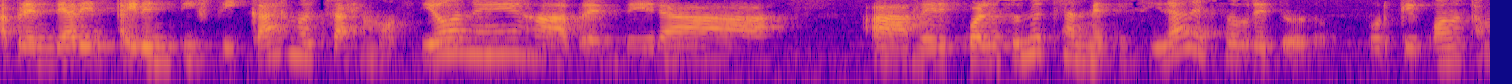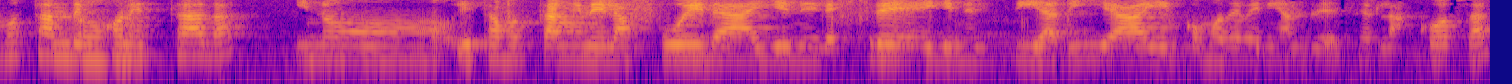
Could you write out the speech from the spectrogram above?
aprender a identificar nuestras emociones, a aprender a a ver cuáles son nuestras necesidades sobre todo, porque cuando estamos tan desconectadas y no estamos tan en el afuera y en el estrés y en el día a día y en cómo deberían de ser las cosas,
